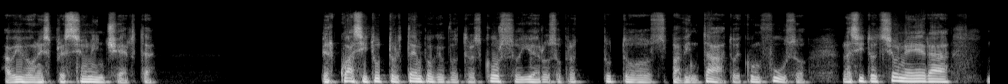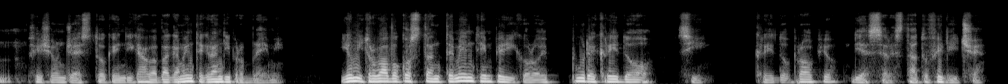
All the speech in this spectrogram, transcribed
aveva un'espressione incerta. Per quasi tutto il tempo che vi ho trascorso io ero soprattutto spaventato e confuso. La situazione era, mm, fece un gesto che indicava vagamente grandi problemi. Io mi trovavo costantemente in pericolo, eppure credo, sì, credo proprio di essere stato felice.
